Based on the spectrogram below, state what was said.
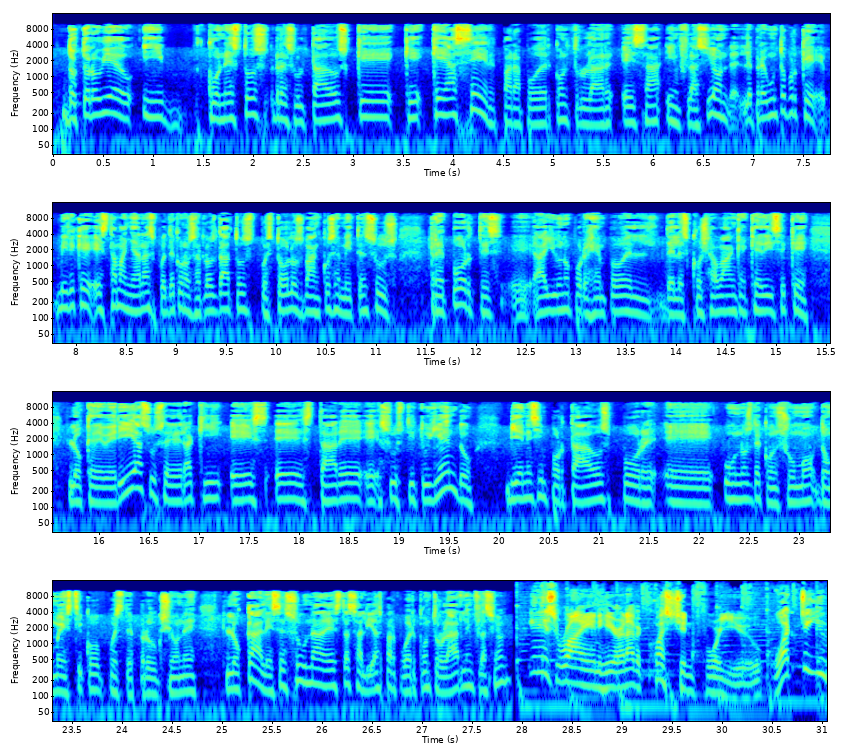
Doctor Oviedo, y con estos resultados, ¿qué, qué, hacer para poder controlar esa inflación? Le, pregunto porque, mire que esta mañana, después de conocer los datos, pues todos los bancos emiten sus reportes. Eh, hay uno, por ejemplo, del, del Scotiabank que dice que lo que debería suceder aquí es eh, estar eh, sustituyendo bienes importados por unos de consumo doméstico, pues de producción local. ¿Esa es una de estas salidas para poder controlar la inflación? It is Ryan here, and I have a question for you. What do you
